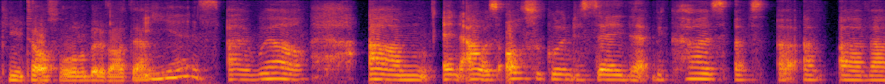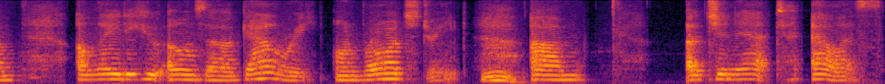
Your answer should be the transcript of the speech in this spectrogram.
can you tell us a little bit about that? Yes, I will. Um, and I was also going to say that because of, of, of um, a lady who owns a gallery on Broad Street, um, uh, Jeanette Ellis,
